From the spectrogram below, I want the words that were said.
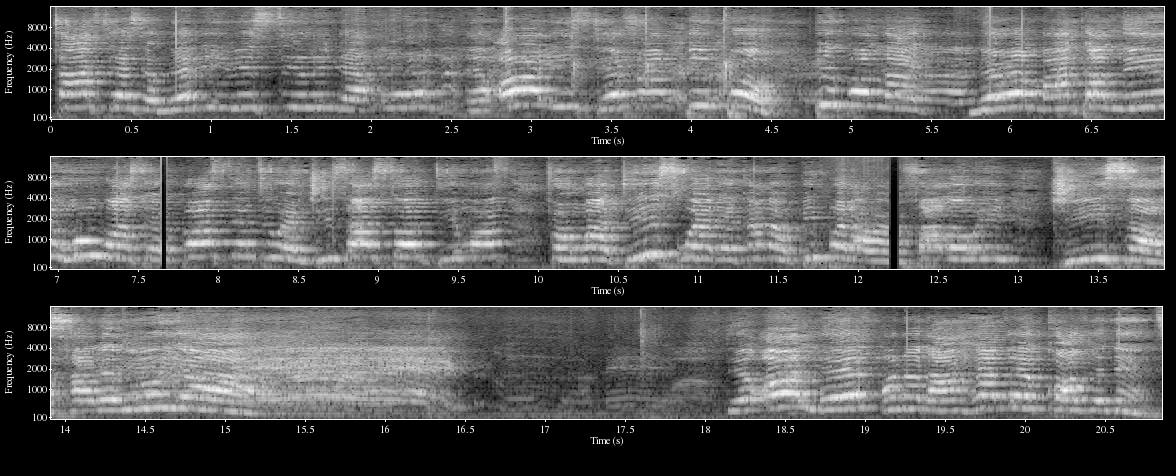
taxes and maybe even stealing their own. And all these different people. People like Mary Magdalene, who was a prostitute, and Jesus saw demons from what these were the kind of people that were following Jesus. Hallelujah. They all lived under the heavy covenant.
